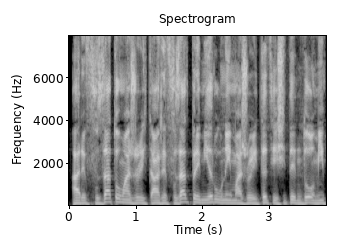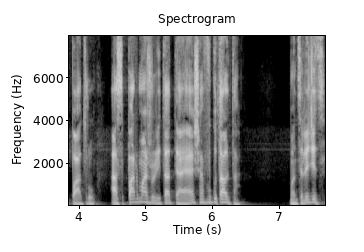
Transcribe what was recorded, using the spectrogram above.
A refuzat, o majoritate, a refuzat premierul unei majorități ieșite în 2004, a spart majoritatea aia și a făcut alta. Mă înțelegeți?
